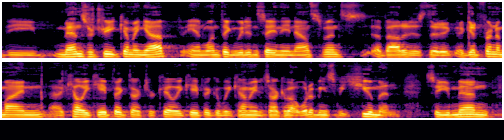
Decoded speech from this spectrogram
the men's retreat coming up. And one thing we didn't say in the announcements about it is that a, good friend of mine, uh, Kelly Kapic, Dr. Kelly Kapic, will be coming to talk about what it means to be human. So, you men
